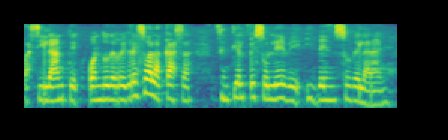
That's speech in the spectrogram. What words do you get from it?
vacilante, cuando de regreso a la casa sentía el peso leve y denso de la araña,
